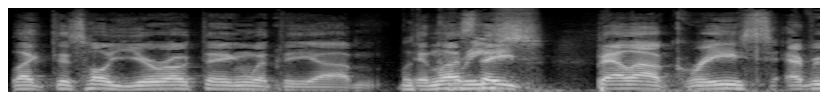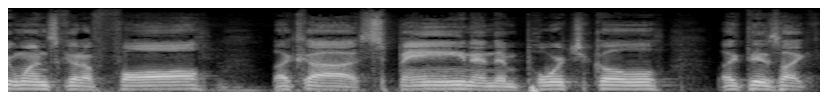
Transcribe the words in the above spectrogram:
like this whole euro thing with the um, With unless Greece. they bail out Greece, everyone's gonna fall like uh, Spain and then Portugal. Like there's like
